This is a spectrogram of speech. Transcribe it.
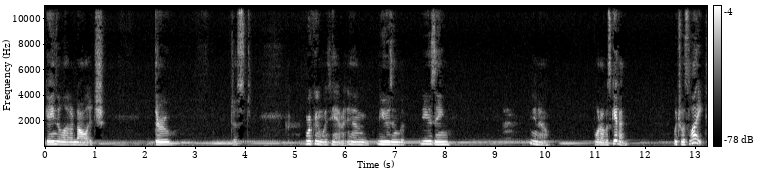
gained a lot of knowledge through just working with him and using the using you know what I was given, which was light,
